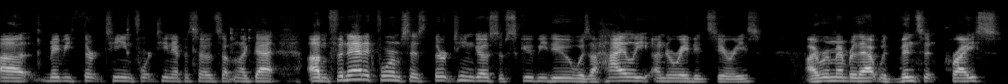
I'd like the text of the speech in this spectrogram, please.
uh, maybe 13, 14 episodes, something like that. Um, Fanatic Forum says 13 Ghosts of Scooby Doo was a highly underrated series. I remember that with Vincent Price.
